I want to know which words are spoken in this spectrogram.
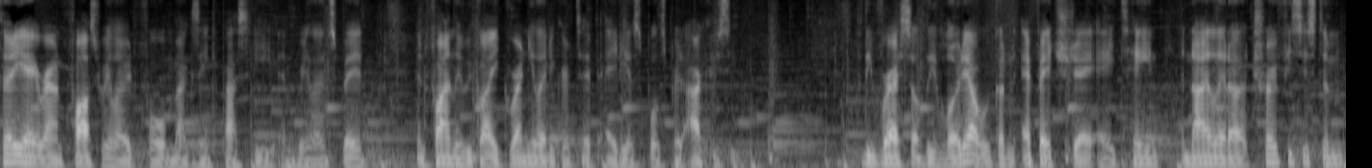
38 round fast reload for magazine capacity and reload speed. And finally, we got a granulated grip tape ADS bullet spread accuracy. For the rest of the loadout, we've got an FHJ-18, Annihilator, Trophy System,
